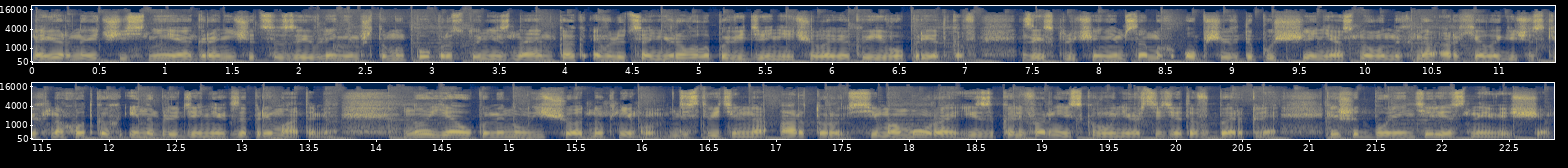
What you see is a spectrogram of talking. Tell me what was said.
Наверное, честнее ограничиться заявлением, что мы попросту не знаем, как эволюционировало поведение человека и его предков, за исключением самых общих допущений, основанных на археологических находках и наблюдениях за приматами. Но я упомянул еще одну книгу. Действительно, Артур Симамура из Калифорнийского университета в Беркли пишет более интересные вещи.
